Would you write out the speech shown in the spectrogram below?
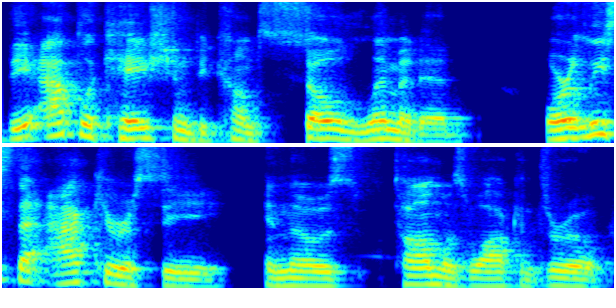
the application becomes so limited, or at least the accuracy in those Tom was walking through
